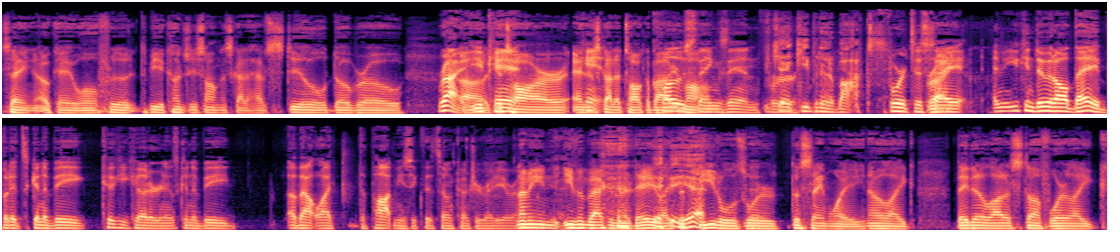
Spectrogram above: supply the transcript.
saying, "Okay, well, for the, to be a country song, it's got to have steel, dobro, Right, uh, you can't guitar, and it's can't got to talk about your close mom. things in. You can't keep it in a box. for it to say Right. I mean you can do it all day, but it's gonna be cookie cutter and it's gonna be about like the pop music that's on country radio right I mean, even back in their day, like the Yeah. Beatles were the same way. You know, like they did a lot of stuff where, like,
